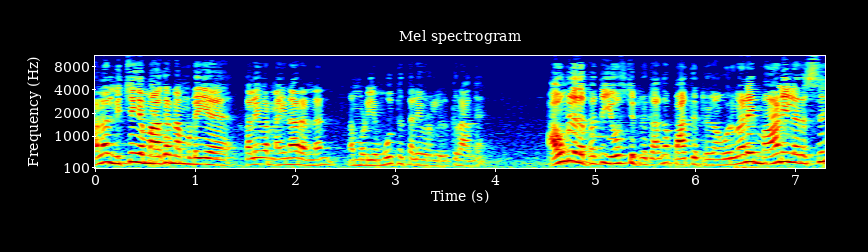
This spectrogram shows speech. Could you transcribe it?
ஆனால் நிச்சயமாக நம்முடைய தலைவர் நயினார் அண்ணன் நம்முடைய மூத்த தலைவர்கள் இருக்கிறாங்க. அவங்கள இதை பத்தி யோசிச்சுட்டு இருக்காங்க பார்த்துட்டு இருக்காங்க. ஒருவேளை மாநில அரசு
